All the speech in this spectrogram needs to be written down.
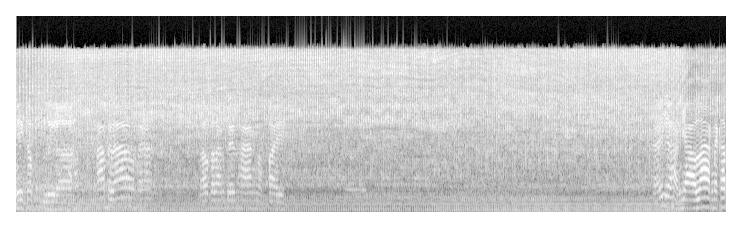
นี่ครับเรือข้ามไปแล้วนะฮะเรากำลังเดินทางออกไป ใช้เรือหางยาวลากนะครับ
